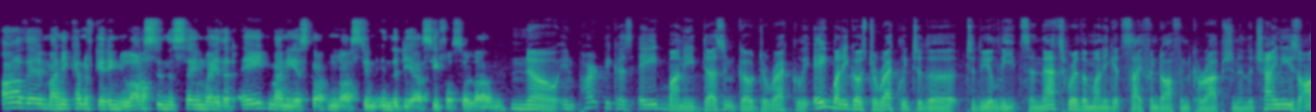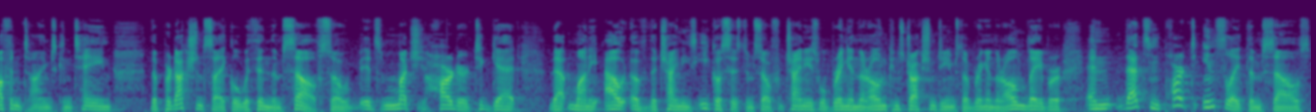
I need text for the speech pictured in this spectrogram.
are their money kind of getting lost in the same way that aid money has gotten lost in, in the DRC for so long? No, in part because aid money doesn't go directly. Aid money goes directly to the to the elites, and that's where the money gets siphoned off in corruption. And the Chinese oftentimes contain the production cycle within themselves, so it's much harder to get that money out of the Chinese ecosystem. So Chinese will bring in their own construction teams, they'll bring in their own labor, and that's in part to insulate themselves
